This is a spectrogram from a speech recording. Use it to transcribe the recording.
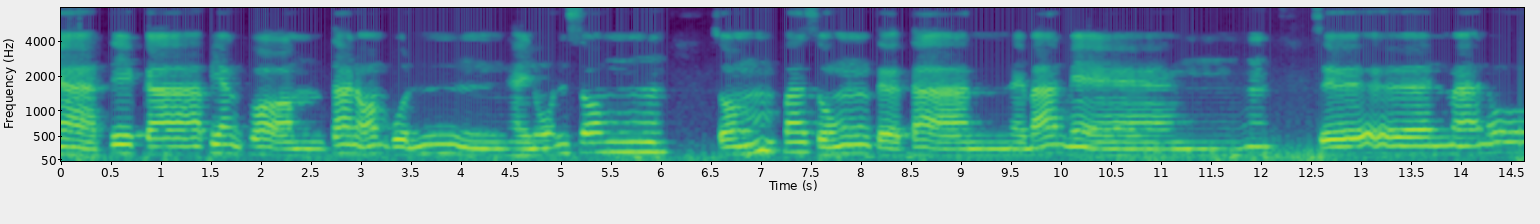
ญาติกาเพียงพร้อมถนอมบุญ ให้หนุนสม สมประสงค์เติดทานในบ้านแม่งเสือนมนุษ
